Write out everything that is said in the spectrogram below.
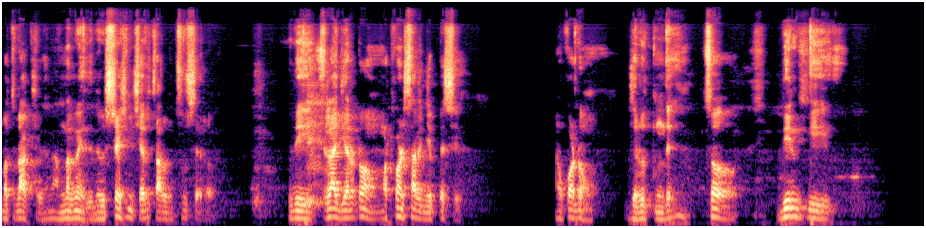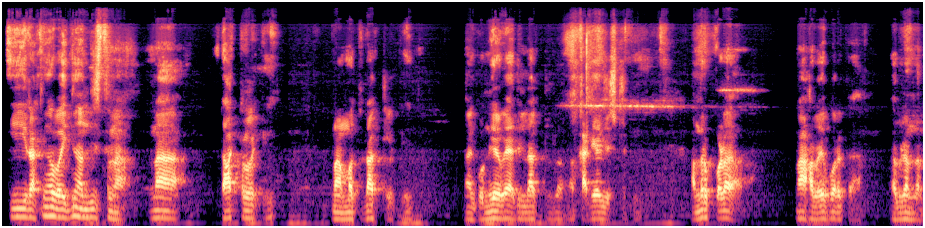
మొత్తం డాక్టర్లు కానీ అందరినీ ఇది విశ్లేషించారు చాలా చూశారు. ఇది ఇలా జరగటం మొట్టమొదటిసారి అని చెప్పేసి అనుకోవడం జరుగుతుంది. సో దీనికి ఈ రకంగా వైద్యం అందిస్తున్న నా డాక్టర్లకి నా మత డాక్టర్లకి నా గుండె వ్యాధి డాక్టర్లు నా కార్డియాలజిస్టులకి అందరికి కూడా నా హృదయపూర్వక அப்படி நம்ம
